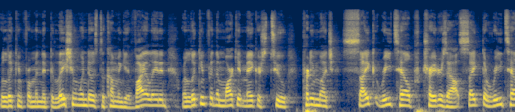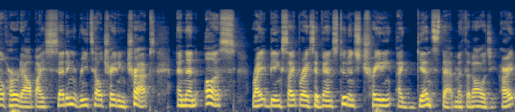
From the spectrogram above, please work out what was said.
We're looking for manipulation windows to come and get violated. We're looking for the market makers to pretty much psych retail traders out, psych the retail herd out by setting retail trading traps. And then us, right, being CYPRX advanced students trading against that methodology. All right.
